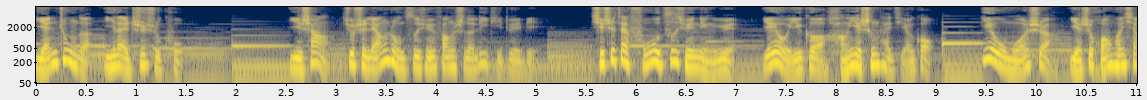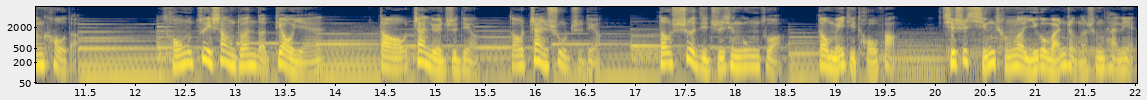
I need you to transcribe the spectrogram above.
严重的依赖知识库。以上就是两种咨询方式的立体对比。其实，在服务咨询领域也有一个行业生态结构，业务模式啊也是环环相扣的。从最上端的调研，到战略制定，到战术制定，到设计执行工作，到媒体投放，其实形成了一个完整的生态链。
